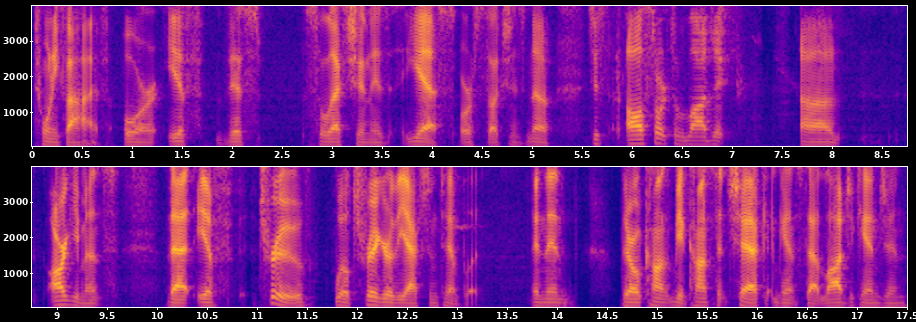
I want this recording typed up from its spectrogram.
25 or if this selection is yes or selection is no. Just all sorts of logic uh, arguments that if true will trigger the action template and then there will con- be a constant check against that logic engine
